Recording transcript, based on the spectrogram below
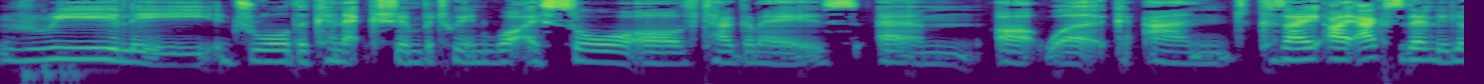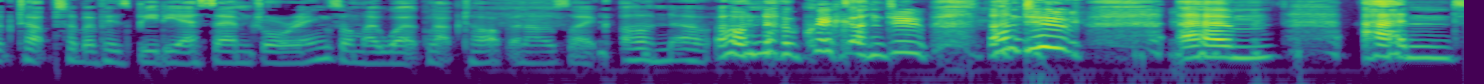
really draw the connection between what I saw of Tagame's um, artwork and because I, I accidentally looked up some of his BDSM drawings on my work laptop and I was like, oh no, oh no, quick, undo, undo. um, and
